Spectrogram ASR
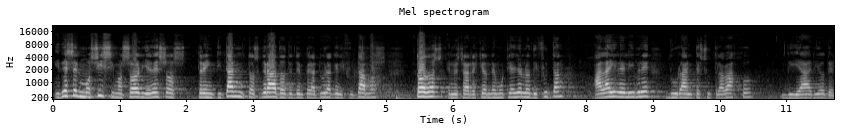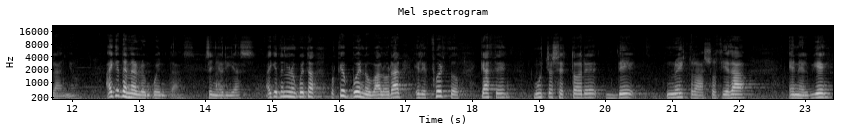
y de ese hermosísimo sol y de esos treinta y tantos grados de temperatura que disfrutamos todos en nuestra región de Murcia, ellos lo disfrutan al aire libre durante su trabajo diario del año. Hay que tenerlo en cuenta, señorías, hay que tenerlo en cuenta porque es bueno valorar el esfuerzo que hacen muchos sectores de nuestra sociedad en el bien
